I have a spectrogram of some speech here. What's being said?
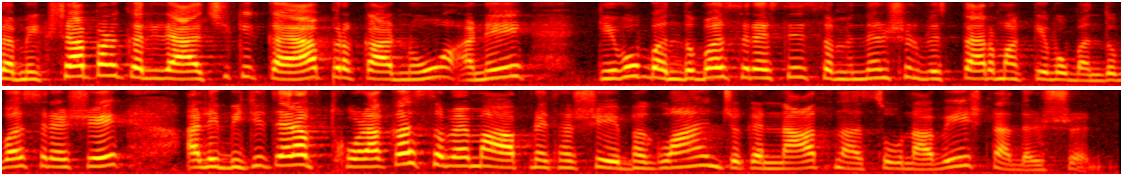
સમીક્ષા પણ કરી રહ્યા છે કે કયા પ્રકારનો અને કેવો બંદોબસ્ત રહેશે, સંવેદનશીલ વિસ્તારમાં કેવો બંદોબસ્ત રહેશે અને બીજી તરફ થોડાક જ સમયમાં આપને થશે ભગવાન જગન્નાથના સોનાવેશના દર્શન.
